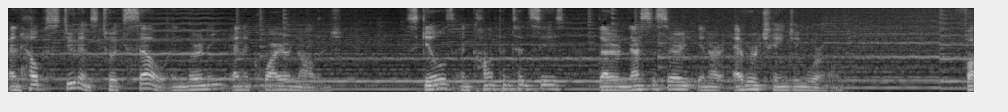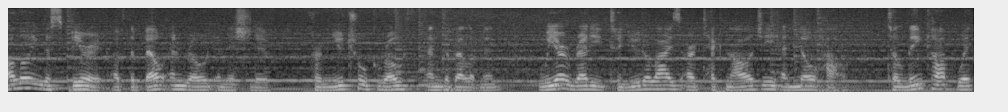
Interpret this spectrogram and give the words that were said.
and help students to excel in learning and acquire knowledge, skills, and competencies that are necessary in our ever changing world. Following the spirit of the Belt and Road Initiative for mutual growth and development, we are ready to utilize our technology and know how to link up with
